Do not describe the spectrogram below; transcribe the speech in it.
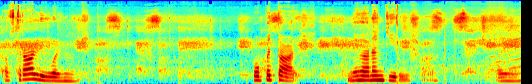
Австралию вольнуть. Попытаюсь. Не гарантирую, что вольну.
